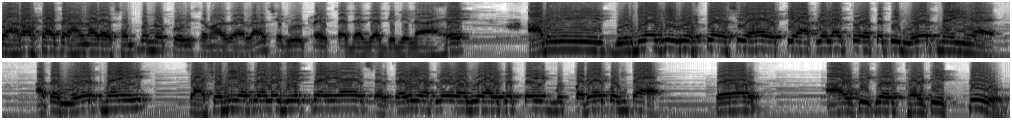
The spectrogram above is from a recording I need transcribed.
महाराष्ट्रात राहणाऱ्या संपूर्ण कोळी समाजाला शेड्यूल ट्राईबचा दर्जा दिलेला आहे. आणि दुर्दैवाची गोष्ट अशी आहे की आपल्याला तो आता ती मिळत नाही आहे. आता मिळत नाही शासनही आपल्याला देत नाही आहे सरकारही आपल्या बाजू ऐकत नाही. मग पर्याय कोणता? तर आर्टिकल थर्टी टू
